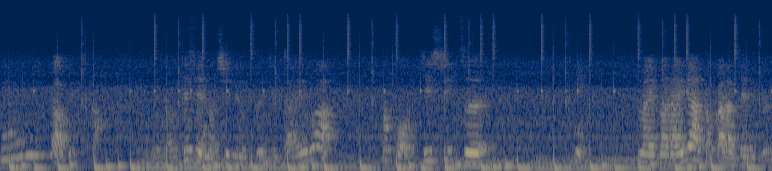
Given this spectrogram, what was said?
入院費用は別か、えっと、テセの手術自体は、まあ、こう実質、ね、前払いで後から全部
